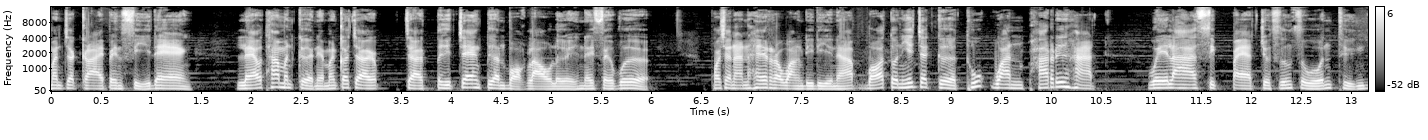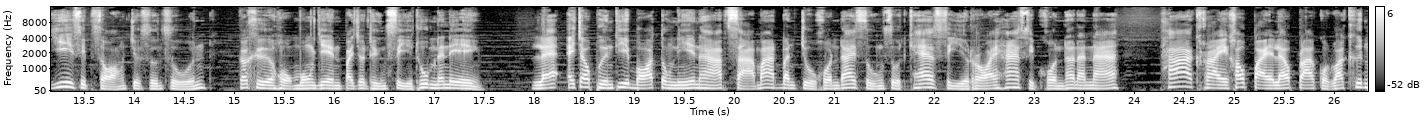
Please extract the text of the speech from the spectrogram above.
มันจะกลายเป็นสีแดง แล้วถ้ามันเกิดเนี่ยมันก็จะจะตือแจ้งเตือนบอกเราเลยในเซิร์ฟเวอร์ เพราะฉะนั้นให้ระวังดีๆนะครับ บอสตัวนี้จะเกิดทุกวันพฤหัส เวลา 18.00 ถึง 22.00 ก็คือ 6 โมงเย็นไปจนถึง 4 ทุ่มนั่นเอง และไอ้เจ้าพื้นที่บอสตรงนี้นะครับ สามารถบรรจุคนได้สูงสุดแค่ 450 คนเท่านั้นนะ ถ้าใครเข้าไปแล้วปรากฏว่าขึ้น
